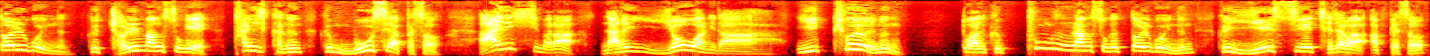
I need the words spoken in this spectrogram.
떨고 있는 그 절망 속에 탄식하는 그 모세 앞에서 안심하라 나는 여호와니라 이 표현은 또한 그 풍랑 속에 떨고 있는 그 예수의 제자 앞에서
